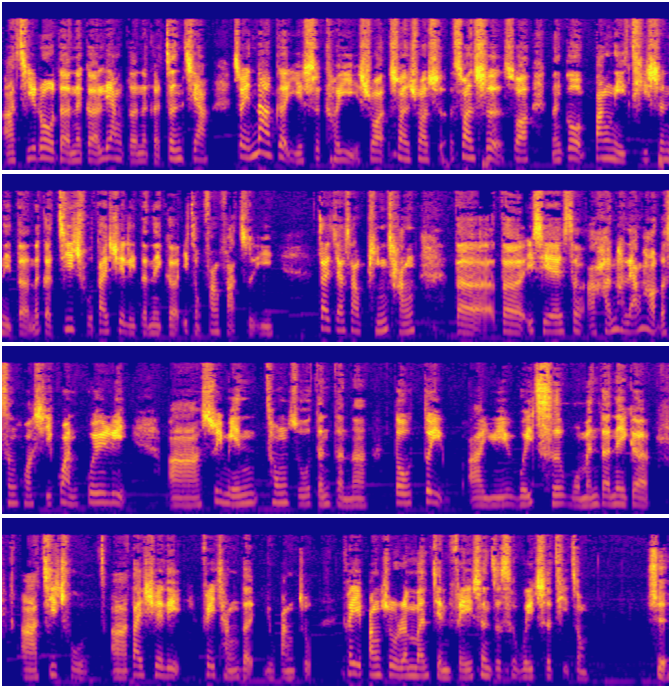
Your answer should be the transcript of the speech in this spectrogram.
啊、肌肉的那个量的那个增加，所以那个也是可以说算算是算是说能够帮你提升你的那个基础代谢率的那个一种方法之一。再加上平常的的一些生啊很良好的生活习惯、规律啊、睡眠充足等等呢，都对啊与维持我们的那个啊基础啊代谢率非常的有帮助，可以帮助人们减肥，甚至是维持体重。是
